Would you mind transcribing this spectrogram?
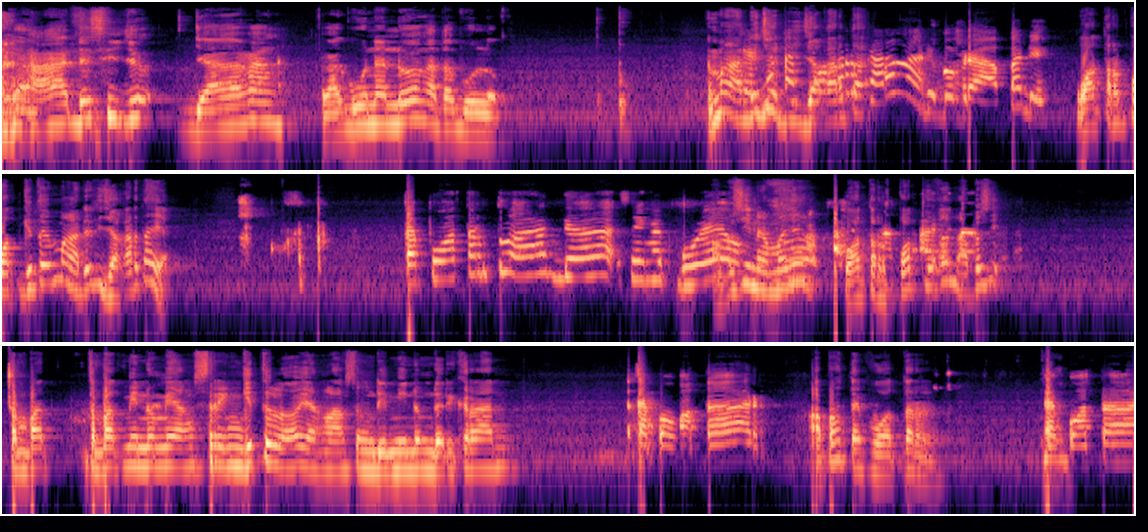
Gak ada sih Jo. Jarang. Ragunan doang atau buluk. Emang ada juga di Jakarta sekarang ada beberapa deh. waterpot gitu emang ada di Jakarta ya? Tap water tuh ada, seingat gue. Apa sih namanya? Waterpot tuh kan apa sih? Tempat tempat minum yang sering gitu loh, yang langsung diminum dari keran. Tap water. Apa tap water? Tap water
